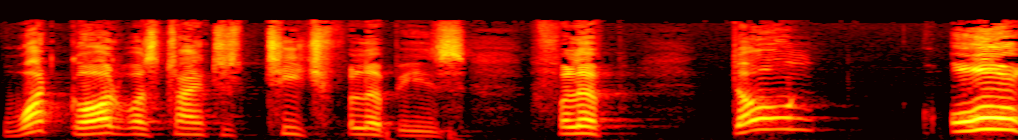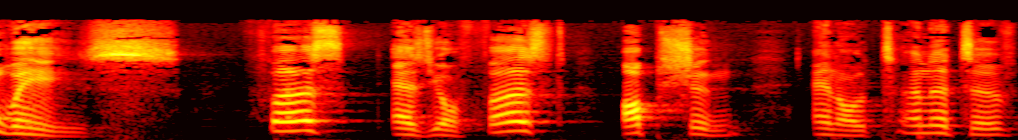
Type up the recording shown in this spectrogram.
What God was trying to teach Philip is Philip, don't always, first, as your first option and alternative,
